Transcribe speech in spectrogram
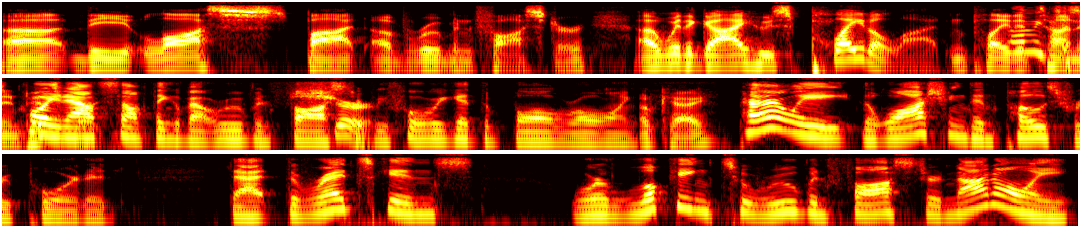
uh, the lost spot of Reuben Foster uh, with a guy who's played a lot and played Let a me ton just in point Pittsburgh. out something about Reuben Foster Sure. before we get the ball rolling. Okay. Apparently, the Washington Post reported that the Redskins were looking to Reuben Foster not only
